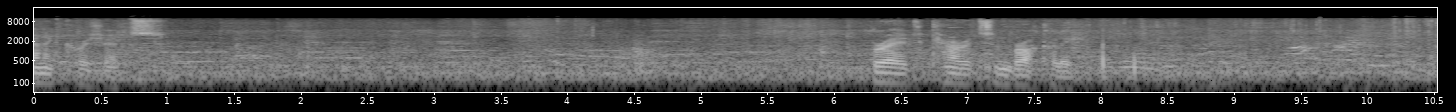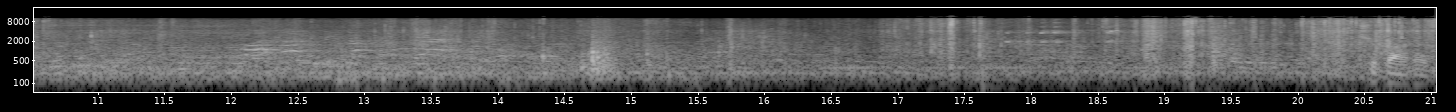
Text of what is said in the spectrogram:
organic courgettes. Bread, carrots, and broccoli. ciabattas.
